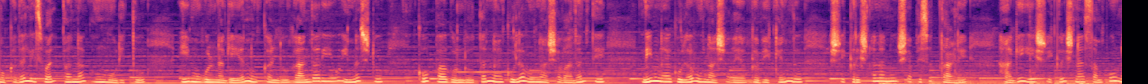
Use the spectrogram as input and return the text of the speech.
ಮುಖದಲ್ಲಿ ಸ್ವಲ್ಪ ನಗು ಮೂಡಿತು ಈ ಮುಗುಳ್ನಗೆಯನ್ನು ಕಂಡು ಗಾಂಧಾರಿಯು ಇನ್ನಷ್ಟು ಕೋಪಗೊಂಡು, ತನ್ನ ಕುಲವು ನಾಶವಾದಂತೆ ನಿನ್ನ ಕುಲವು ನಾಶವಾಗಬೇಕೆಂದು ಶ್ರೀಕೃಷ್ಣನನ್ನು ಶಪಿಸುತ್ತಾಳೆ. ಹಾಗೆಯೇ ಶ್ರೀಕೃಷ್ಣ ಸಂಪೂರ್ಣ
